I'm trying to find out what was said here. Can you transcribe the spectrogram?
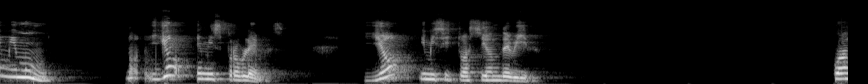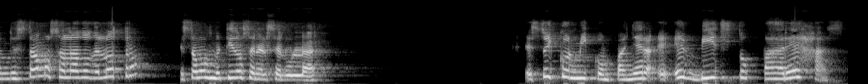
y mi mundo, yo y mis problemas, yo y mi situación de vida. Cuando estamos al lado del otro, estamos metidos en el celular. Estoy con mi compañera, he visto parejas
